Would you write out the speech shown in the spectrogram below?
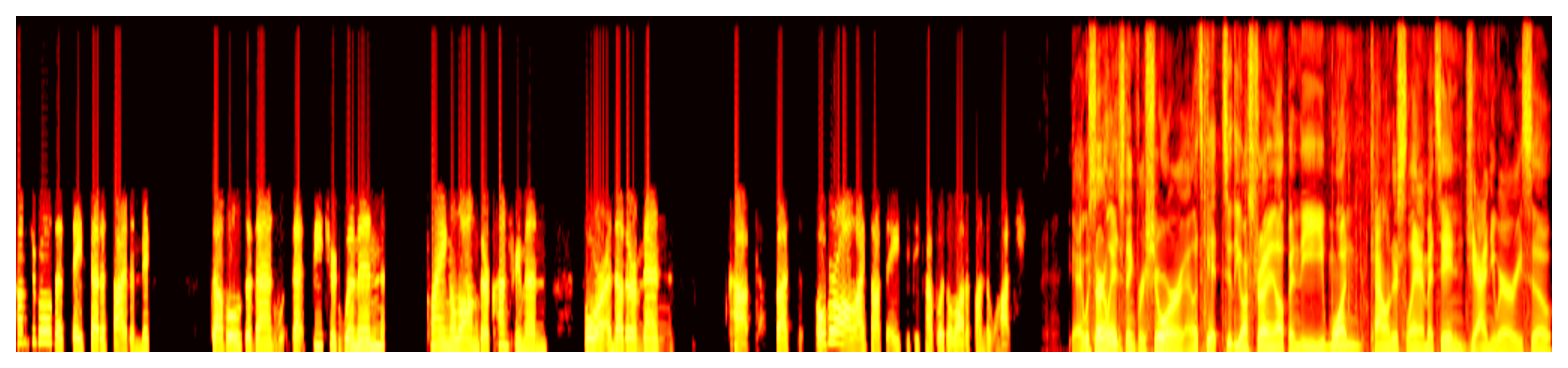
comfortable that they set aside a mixed doubles event that featured women playing along their countrymen for another men's cup. But overall, I thought the ATP Cup was a lot of fun to watch. Yeah, it was certainly interesting for sure. Let's get to the Australian Open, the one calendar slam that's in January. So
